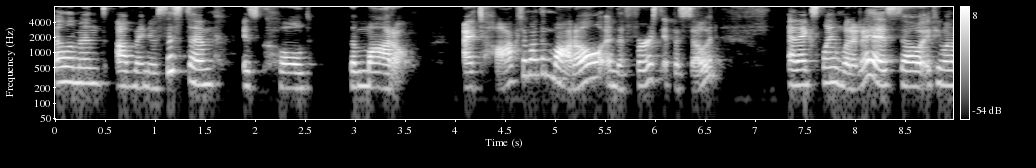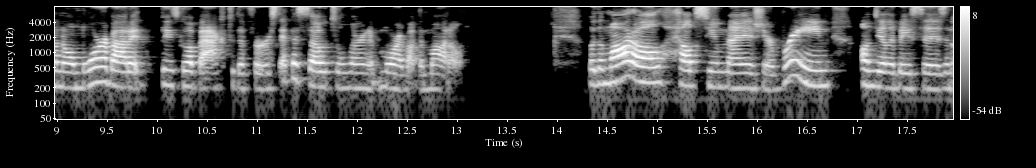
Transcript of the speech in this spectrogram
element of my new system is called the model. I talked about the model in the first episode and I explained what it is. So if you want to know more about it, please go back to the first episode to learn more about the model. But the model helps you manage your brain on daily basis in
